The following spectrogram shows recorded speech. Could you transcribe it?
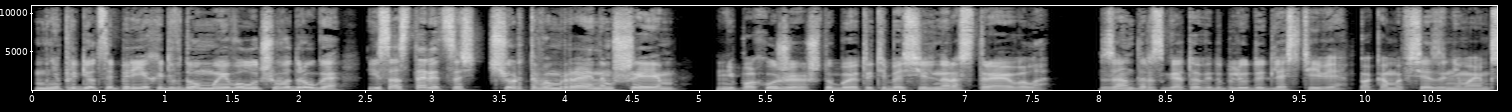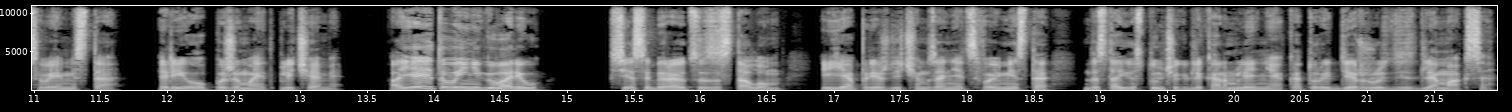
Мне придется переехать в дом моего лучшего друга и состариться с чертовым Райаном Шеем». «Не похоже, чтобы это тебя сильно расстраивало». Зандерс готовит блюда для Стиви, пока мы все занимаем свои места. Рио пожимает плечами. «А я этого и не говорю. Все собираются за столом, и я, прежде чем занять свое место, достаю стульчик для кормления, который держу здесь для Макса.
